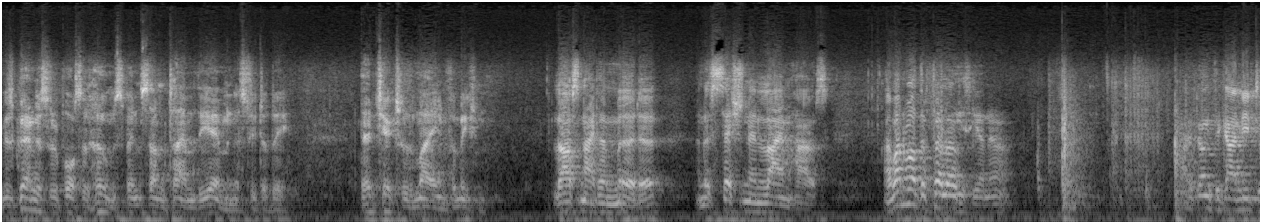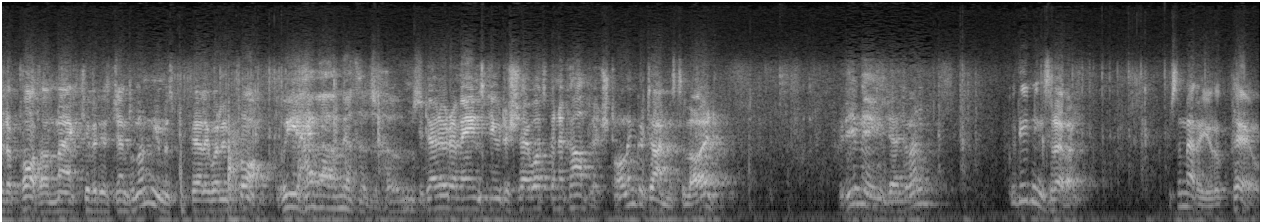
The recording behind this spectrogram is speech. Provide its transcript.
Miss Grandis reports that Holmes spent some time at the Air Ministry today. That checks with my information. Last night a murder and a session in Limehouse. I wonder what the fellow... He's here now. I don't think I need to report on my activities, gentlemen. You must be fairly well informed. We have our methods, Holmes. It only remains for you to show what's been accomplished. All in good time, Mr. Lloyd. Good evening, gentlemen. Good evening, Sir Evan. What's the matter? You look pale.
